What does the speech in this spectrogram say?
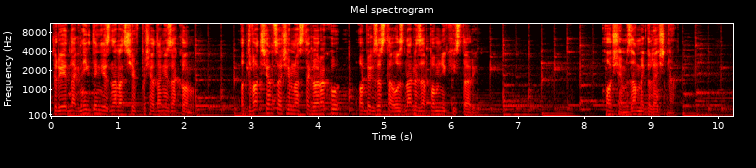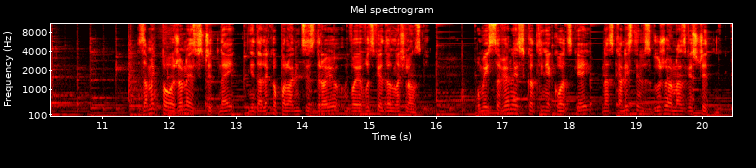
który jednak nigdy nie znalazł się w posiadaniu zakonu. Od 2018 roku obiekt został uznany za pomnik historii. 8. Zamek Leśna Zamek położony jest w Szczytnej, niedaleko Polanicy Zdroju w województwie dolnośląskim. Umiejscowiony jest w Kotlinie Kłodzkiej, na skalistym wzgórzu o nazwie Szczytnik.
